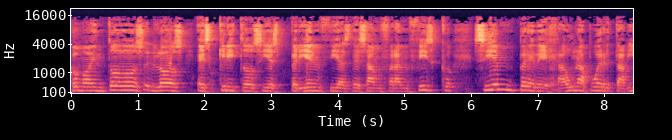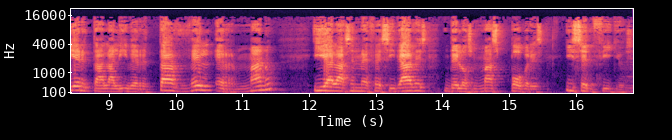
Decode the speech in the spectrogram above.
como en todos los escritos y experiencias de San Francisco, siempre deja una puerta abierta a la libertad del hermano y a las necesidades de los más pobres y sencillos.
